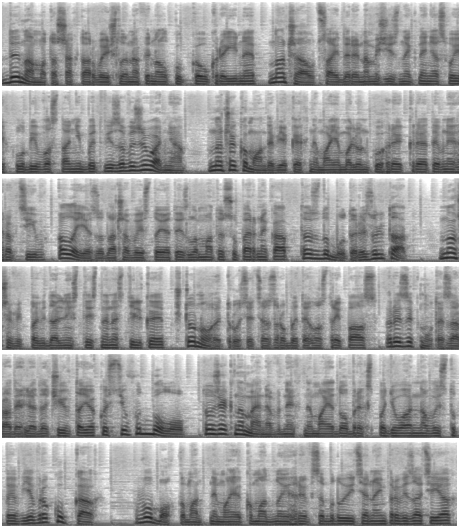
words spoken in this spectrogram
Динамо та Шахтар вийшли на фінал Кубка України, наче аутсайдери на межі зникнення своїх клубів в останній битві за виживання, наче команди, в яких немає малюнку гри креативних гравців, але є задача вистояти, зламати суперника та здобути результат. Наче відповідальність тисне настільки, що ноги трусяться зробити гострий пас, ризикнути заради глядачів та якості футболу. Тож, як на мене, в них немає добрих сподівань на виступи в Єврокубках. В обох команд немає командної гри, все будується на імпровізаціях.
